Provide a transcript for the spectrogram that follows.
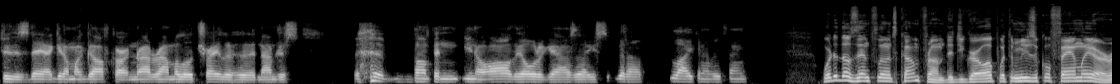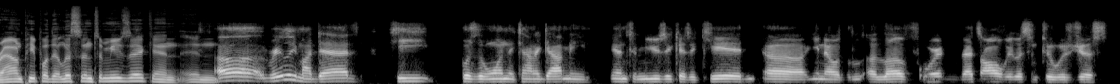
to this day, I get on my golf cart and ride around my little trailer hood, and I'm just bumping, you know, all the older guys that I used that I like and everything. Where did those influence come from? Did you grow up with a musical family or around people that listen to music? And, and Uh, really, my dad, he was the one that kind of got me into music as a kid. Uh, you know, a love for it. That's all we listened to was just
